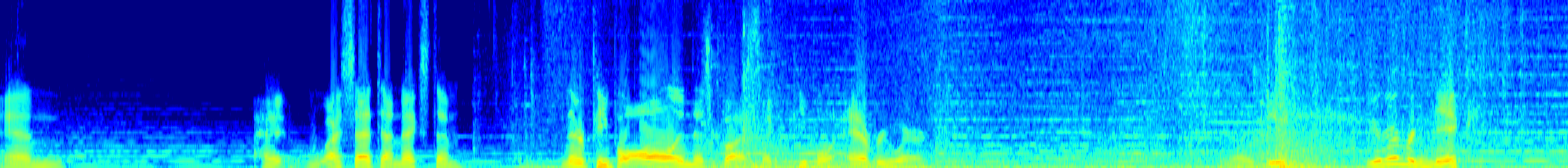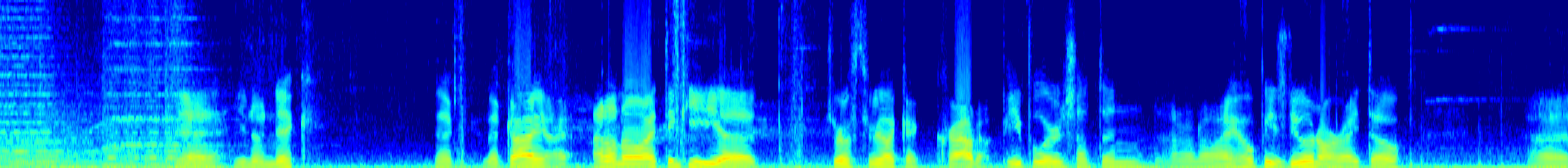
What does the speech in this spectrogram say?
And I, I sat down next to him, and there were people all in this bus, like people everywhere. Like, dude, you remember Nick? Yeah, you know Nick. That that guy. I, I don't know. I think he uh, drove through like a crowd of people or something. I don't know. I hope he's doing all right though. Uh,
